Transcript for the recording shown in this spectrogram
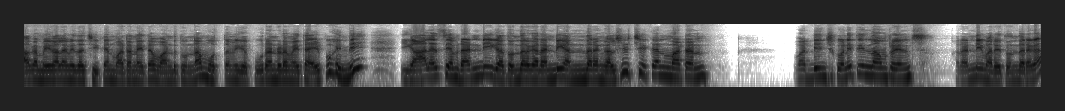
ఆగ మేఘాల మీద చికెన్ మటన్ అయితే వండుతున్నా. మొత్తం ఇక కూర వండడం అయితే అయిపోయింది. ఇక ఆలస్యం రండి ఇక తొందరగా రండి. అందరం కలిసి చికెన్ మటన్ వడ్డించుకొని తిందాం ఫ్రెండ్స్. రండి మరి తొందరగా.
